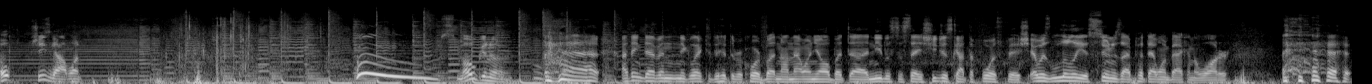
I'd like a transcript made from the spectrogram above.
Oh, she's got one. Woo! Smoking them. I think Devin neglected to hit the record button on that one, y'all, but uh, needless to say, she just got the fourth fish. It was literally as soon as I put that one back in the water.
